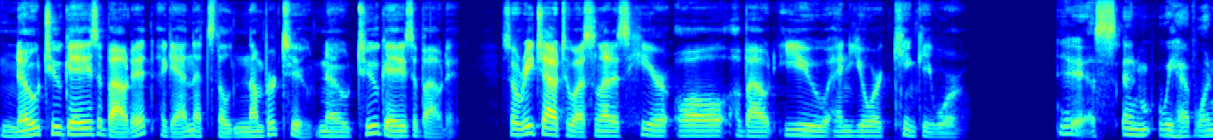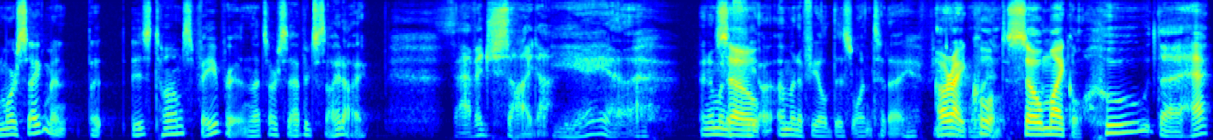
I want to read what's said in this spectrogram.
no two gays about it. Again, that's the number two, no two gays about it. So reach out to us and let us hear all about you and your kinky world. yes and we have one more segment that is tom's favorite and that's our savage side eye Savage side eye. yeah And I'm gonna So- I'm gonna field this one today. All right, you All don't right, cool. So, Michael, who the heck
